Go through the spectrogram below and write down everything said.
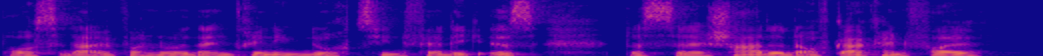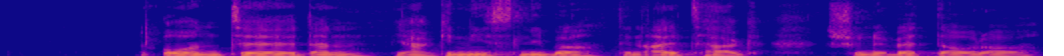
Brauchst du da einfach nur dein Training durchziehen, fertig ist. Das äh, schadet auf gar keinen Fall. Und äh, dann, ja, genieß lieber den Alltag, schöne Wetter oder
